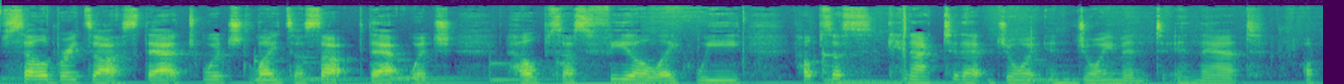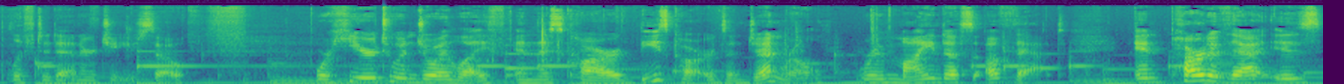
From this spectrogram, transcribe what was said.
celebrates us, that which lights us up, that which helps us feel like we helps us connect to that joy enjoyment and that uplifted energy. So we're here to enjoy life and this card, these cards in general, remind us of that. And part of that is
